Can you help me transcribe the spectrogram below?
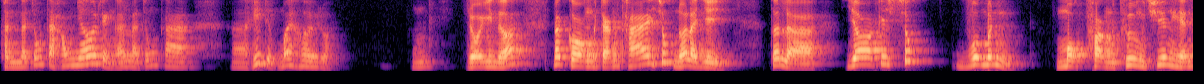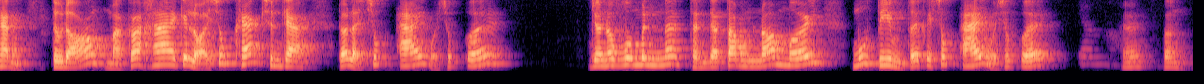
Thành là chúng ta không nhớ rằng là chúng ta à, hít được mấy hơi rồi. Ừ. rồi gì nữa? Nó còn trạng thái xúc nữa là gì? Tức là do cái xúc vô minh một phần thường xuyên hiện hành từ đó mà có hai cái loại xúc khác sinh ra đó là xúc ái và xúc uế. Do nó vô minh á thành ra tâm nó mới muốn tìm tới cái xúc ái và xúc uế. À, vâng.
